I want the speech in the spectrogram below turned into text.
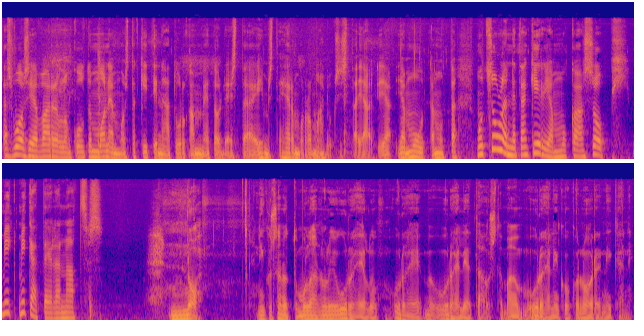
Tässä vuosien varrella on kuultu monenmoista kitinää Turkan metodeista ja ihmisten hermoromahduksista ja, ja, ja muuta, mutta, mutta sulle ne tämän kirjan mukaan sopii. Mik, mikä teillä natsas? No, niin kuin sanottu, mulla oli urheilu, urhe, urheilijatausta. Mä urheilin koko nuoren ikäni.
